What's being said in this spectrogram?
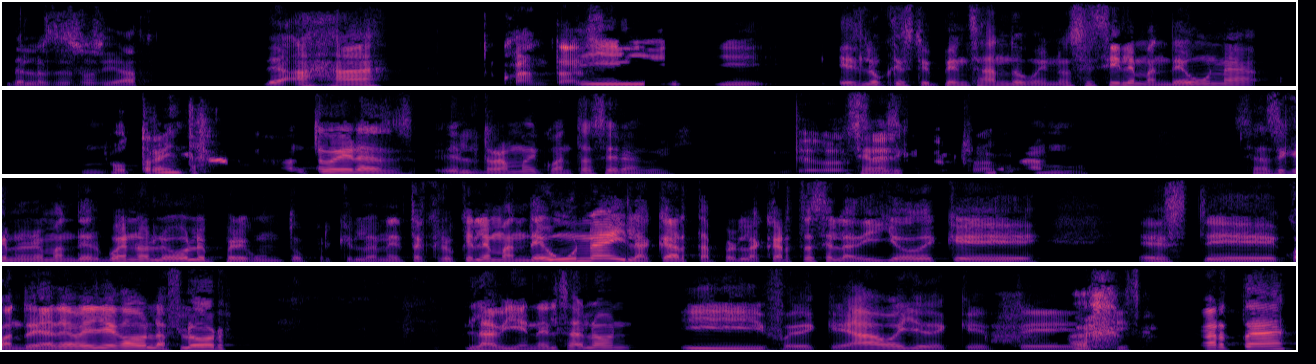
¿De los de sociedad? De, ajá. ¿Cuántas? Y, es lo que estoy pensando, güey. No sé si le mandé una. O 30. ¿Cuánto eras? ¿El ramo de cuántas eran, güey? De dos. Se me hace que, se hace que no le mandé. Bueno, luego le pregunto, porque la neta creo que le mandé una y la carta, pero la carta se la di yo de que. Este, cuando ya le había llegado la flor, la vi en el salón y fue de que, ah, oye, de que te hice carta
